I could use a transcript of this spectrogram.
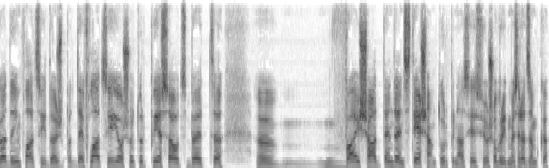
gada inflāciju, daži pat deflāciju jau šo tur piesauc, bet uh, vai šāda tendence tiešām turpināsies? Jo šobrīd mēs redzam, ka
